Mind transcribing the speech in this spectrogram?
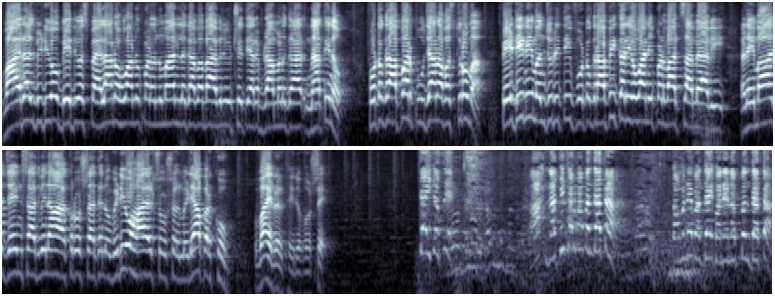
વાયરલ વીડિયો બે દિવસ પહેલાનો હોવાનું પણ અનુમાન લગાવવામાં આવી રહ્યું છે. ત્યારે બ્રાહ્મણ જ્ઞાતિનો ફોટોગ્રાફર પૂજાના વસ્ત્રોમાં પેઢીની મંજૂરીથી ફોટોગ્રાફી કરી હોવાની પણ વાત સામે આવી અને એમાં જૈન સાધ્વીના આક્રોશ સાથેનો વીડિયો હાલ સોશિયલ મીડિયા પર ખૂબ વાયરલ થઈ રહ્યો છે. થઈ જશે. નથી કરવા બંધાતા. તમને બંધાય મને નથી બંધાતા.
